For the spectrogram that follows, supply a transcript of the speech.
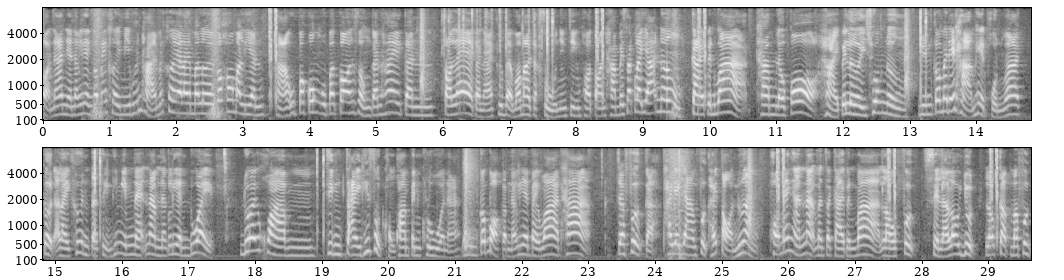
ก่อนหน้านี้นักเรียนก็ไม่เคยมีพื้นฐานไม่เคยอะไรมาเลย ก็เข้ามาเรียนหาอุปกรณ์อุปกรณ์ส่งกันให้กันตอนแรกอะนะคือแบบว่ามาจากศูนย์จริง ๆ พอตอนทำไปสักระยะหนึ่งกลายเป็นว่าทำแล้วก็หายไปเลยช่วงหนึ่งมิมก็ไม่ได้ถามเหตุผลว่าเกิดอะไรขึ้น แต่สิ่งที่มิมแนะนำนักเรียนด้วย ด้วยความจริงใจที่สุดของความเป็นครูอะนะมิมก็บอกกับนักเรียนไปว่าถ้าจะฝึกอะพยายามฝึกให้ต่อเนื่อง ราะไม่งั้นอะมันจะกลายเป็นว่าเราฝึกเสร็จแล้วเราหยุดเรากลับมาฝึก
